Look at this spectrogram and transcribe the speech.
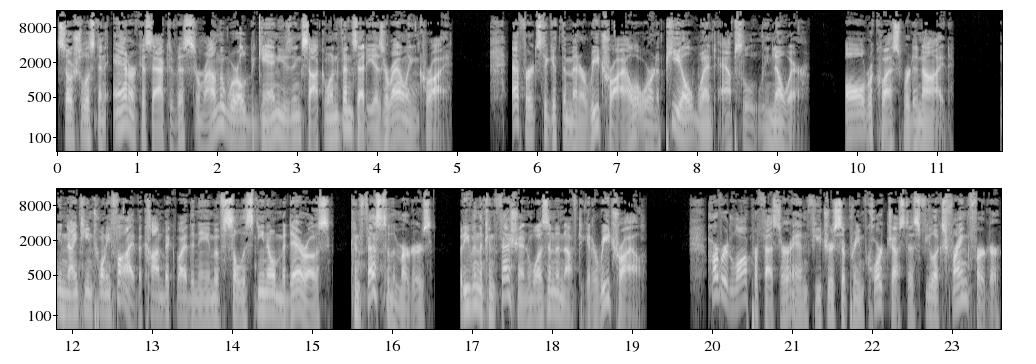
Socialist and anarchist activists around the world began using Sacco and Vanzetti as a rallying cry. Efforts to get the men a retrial or an appeal went absolutely nowhere. All requests were denied. In 1925, a convict by the name of Celestino Medeiros confessed to the murders, but even the confession wasn't enough to get a retrial. Harvard law professor and future Supreme Court Justice Felix Frankfurter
